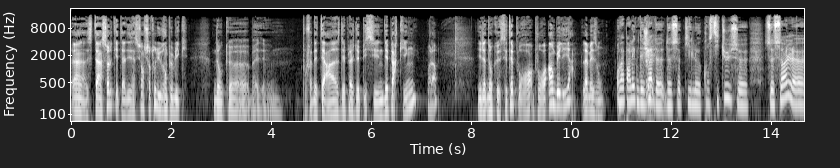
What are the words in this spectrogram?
un, un, sol qui était à destination surtout du grand public. Donc, euh, ben, pour faire des terrasses, des plages de piscine, des parkings, voilà. Il a, donc c'était pour, pour embellir la maison. On va parler déjà de, de ce qui le constitue, ce, ce sol. Euh,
